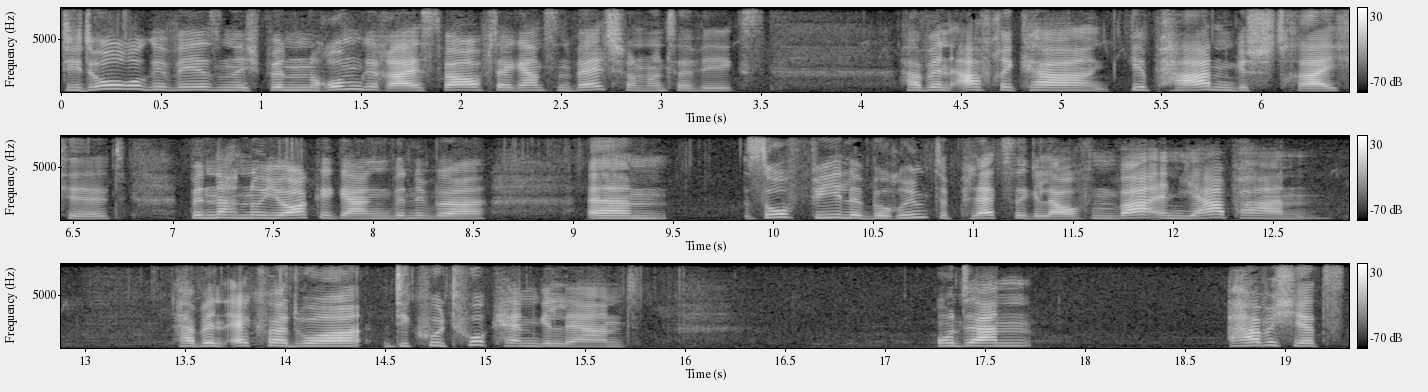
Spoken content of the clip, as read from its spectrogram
die Doro gewesen, ich bin rumgereist, war auf der ganzen Welt schon unterwegs, habe in Afrika Geparden gestreichelt, bin nach New York gegangen, bin über ähm, so viele berühmte Plätze gelaufen, war in Japan, habe in Ecuador die Kultur kennengelernt. Und dann habe ich jetzt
